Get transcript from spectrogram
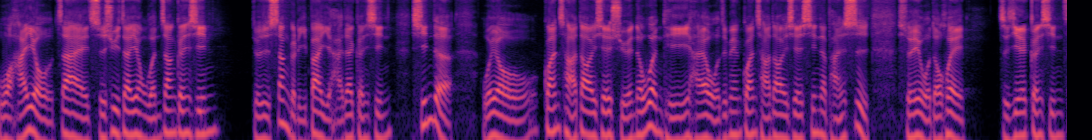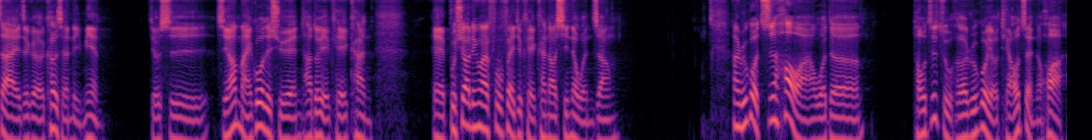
我还有在持续在用文章更新，就是上个礼拜也还在更新新的。我有观察到一些学员的问题，还有我这边观察到一些新的盘势，所以我都会直接更新在这个课程里面。就是只要买过的学员，他都也可以看，诶，不需要另外付费就可以看到新的文章。那如果之后啊，我的投资组合如果有调整的话，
